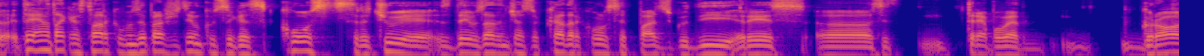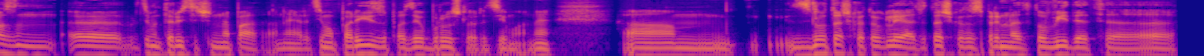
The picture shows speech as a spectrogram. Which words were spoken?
to, to je ena taka stvar, ko bom zdaj vprašal, s tem, ko se ga skozi srečuje, zdaj v zadnjem času, kadarkoli se pač zgodi, res uh, se treba povedati. Grozen, uh, recimo, teroristični napad, ne, recimo v Parizu, pa zdaj v Bruslu. Recimo, ne. um, zelo težko je to gledati, zelo težko je to spremljati, to videti. Uh,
